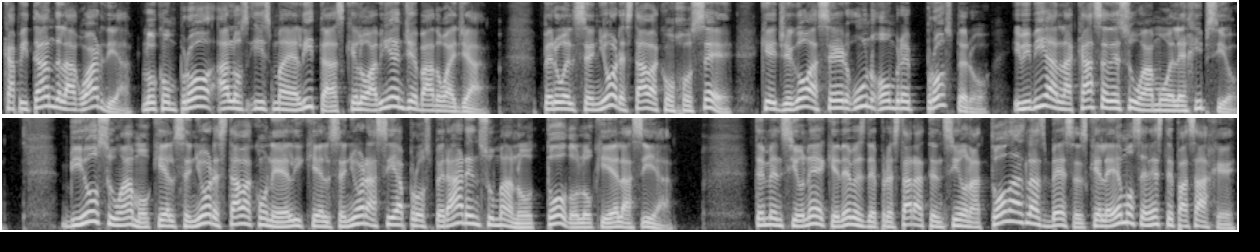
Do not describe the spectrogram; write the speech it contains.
capitán de la guardia, lo compró a los ismaelitas que lo habían llevado allá. Pero el Señor estaba con José, que llegó a ser un hombre próspero y vivía en la casa de su amo el egipcio. Vio su amo que el Señor estaba con él y que el Señor hacía prosperar en su mano todo lo que él hacía. Te mencioné que debes de prestar atención a todas las veces que leemos en este pasaje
